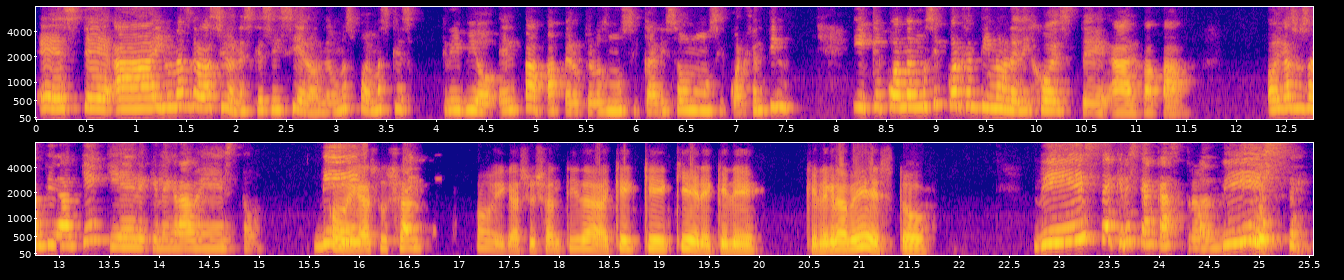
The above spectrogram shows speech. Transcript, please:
este, hay unas grabaciones que se hicieron de unos poemas que escribió el Papa, pero que los musicalizó un músico argentino y que cuando el músico argentino le dijo este al papá, oiga su santidad, ¿quién quiere que le grabe esto? oiga su oiga su santidad, ¿qué, quiere que le, que le grabe esto? Dice Cristian Castro, dice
